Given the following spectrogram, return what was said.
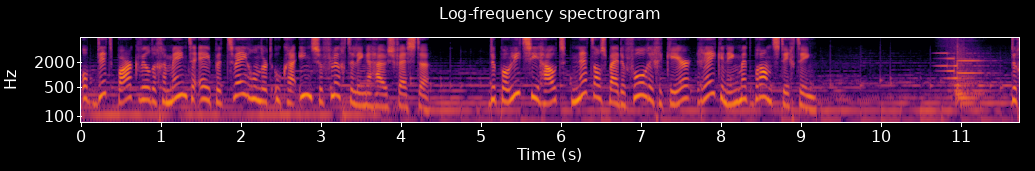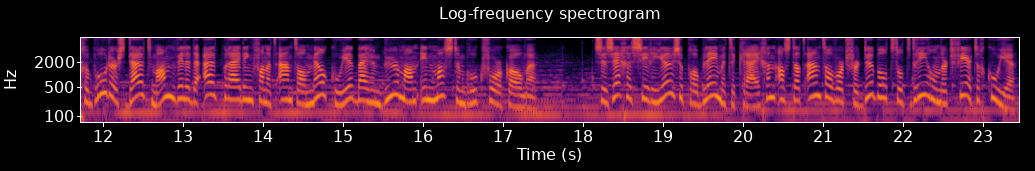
Op dit park wil de gemeente Epe 200 Oekraïense vluchtelingen huisvesten. De politie houdt, net als bij de vorige keer, rekening met brandstichting. De gebroeders Duitman willen de uitbreiding van het aantal melkkoeien bij hun buurman in Mastenbroek voorkomen. Ze zeggen serieuze problemen te krijgen als dat aantal wordt verdubbeld tot 340 koeien.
